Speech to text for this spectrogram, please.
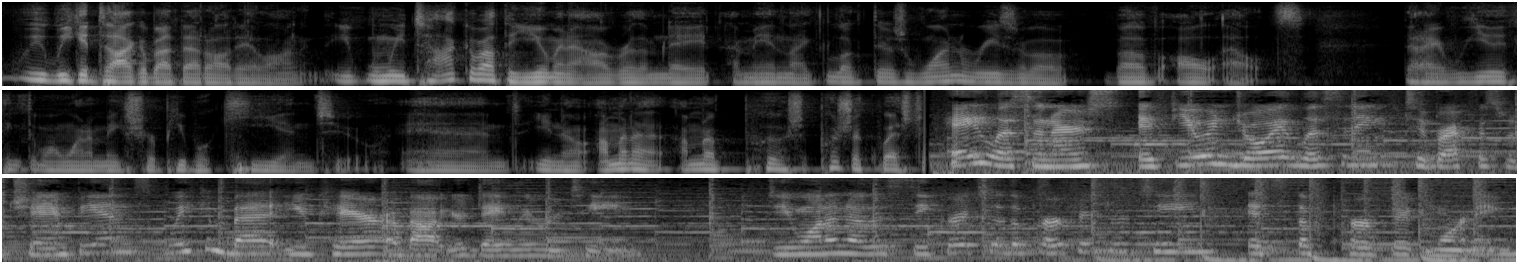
we, we could talk about that all day long. When we talk about the human algorithm, Nate, I mean, like, look, there's one reason above, above all else that I really think that I want to make sure people key into. And you know, I'm gonna I'm gonna push push a question. Hey listeners, if you enjoy listening to Breakfast with Champions, we can bet you care about your daily routine. Do you want to know the secret to the perfect routine? It's the perfect morning.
